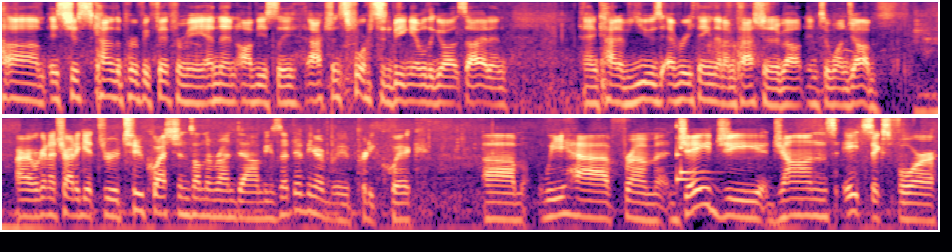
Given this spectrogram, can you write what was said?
um, it's just kind of the perfect fit for me. And then obviously action sports and being able to go outside and and kind of use everything that I'm passionate about into one job. All right, we're gonna try to get through two questions on the rundown because I think they're gonna be pretty quick. Um, we have from JG Johns 864.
